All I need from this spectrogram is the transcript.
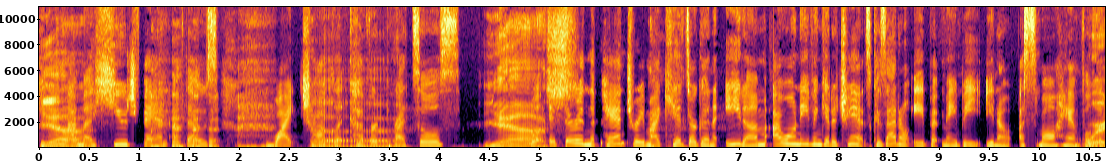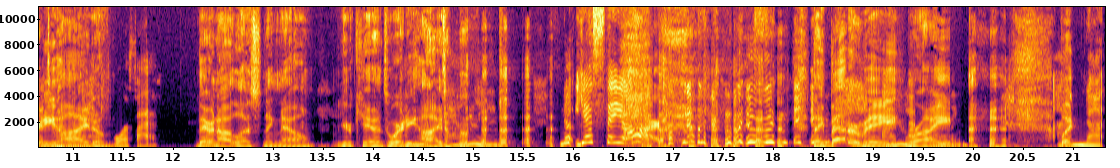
Yeah. I'm a huge fan of those white chocolate covered pretzels. yeah. Well, if they're in the pantry, my kids are going to eat them. I won't even get a chance because I don't eat but maybe, you know, a small handful. Where do you hide them? Four or five. They're not listening now. Your kids. Where do you hide them? No, yes, they are. I they're listening. They better be right. But- I'm not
